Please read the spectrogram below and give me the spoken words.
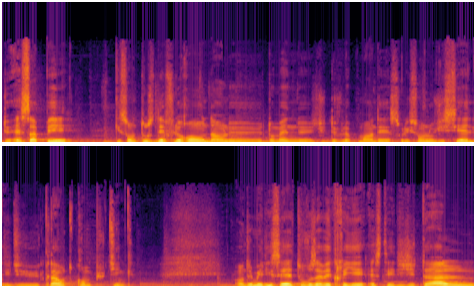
de SAP qui sont tous des fleurons dans le domaine du développement des solutions logicielles et du cloud computing. En 2017, vous avez créé ST Digital,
